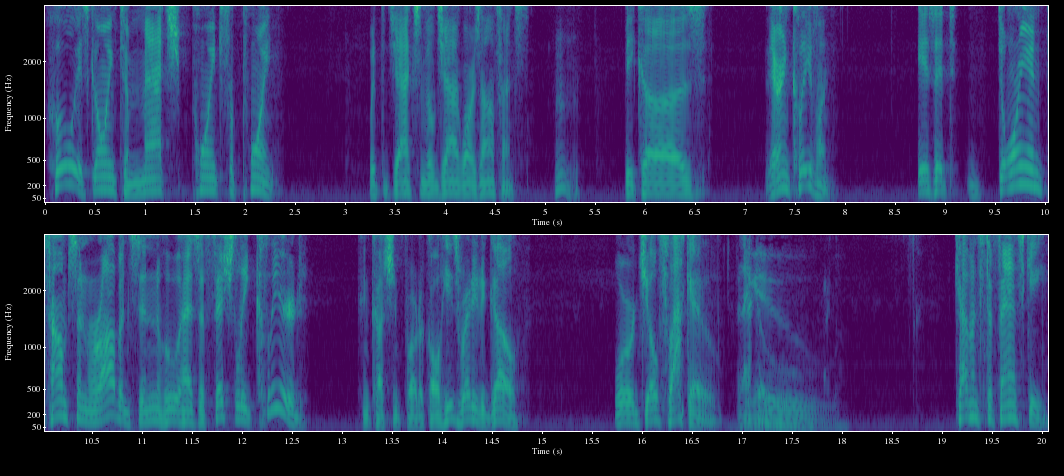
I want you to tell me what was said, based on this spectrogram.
Who is going to match point for point with the Jacksonville Jaguars offense? Hmm. Because they're in Cleveland. Is it Dorian Thompson Robinson, who has officially cleared concussion protocol? He's ready to go. Or Joe Flacco? Ooh. Kevin Stefanski,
